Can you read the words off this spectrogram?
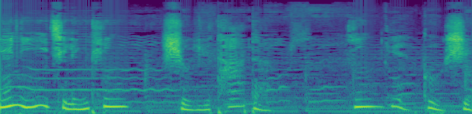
与你一起聆听属于他的音乐故事。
